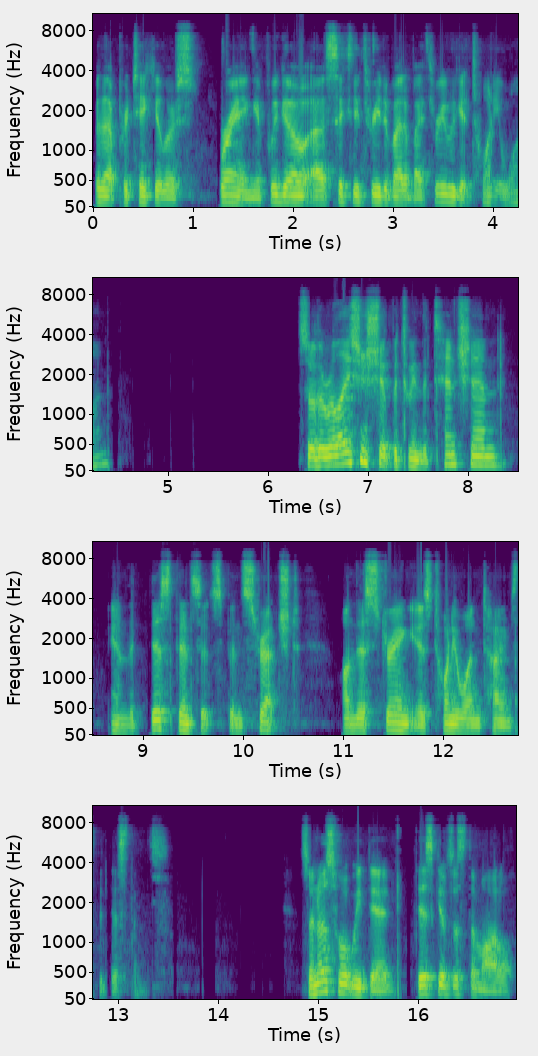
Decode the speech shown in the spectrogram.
for that particular spring. If we go uh, 63 divided by 3, we get 21. So the relationship between the tension and the distance it's been stretched on this string is 21 times the distance. So notice what we did. This gives us the model.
